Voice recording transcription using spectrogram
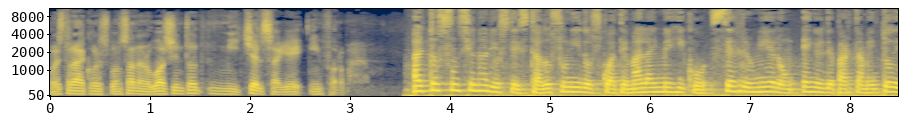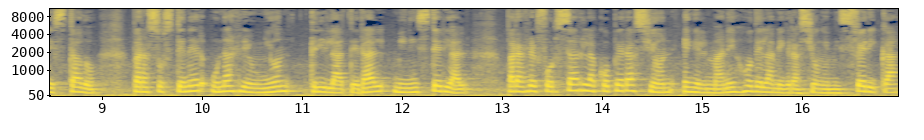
Nuestra corresponsal en Washington, Michelle Sagué, informa. Altos funcionarios de Estados Unidos, Guatemala y México se reunieron en el Departamento de Estado para sostener una reunión trilateral ministerial para reforzar la cooperación en el manejo de la migración hemisférica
